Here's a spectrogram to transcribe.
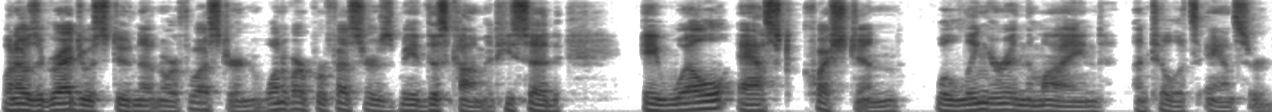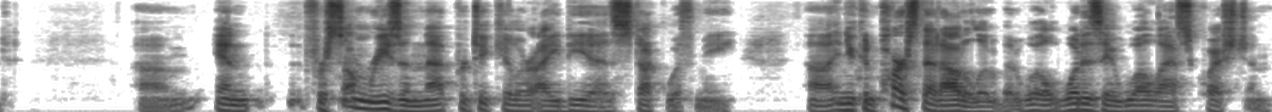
when I was a graduate student at Northwestern. One of our professors made this comment. He said, A well asked question will linger in the mind until it's answered. Um, and for some reason, that particular idea has stuck with me. Uh, and you can parse that out a little bit. Well, what is a well asked question?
